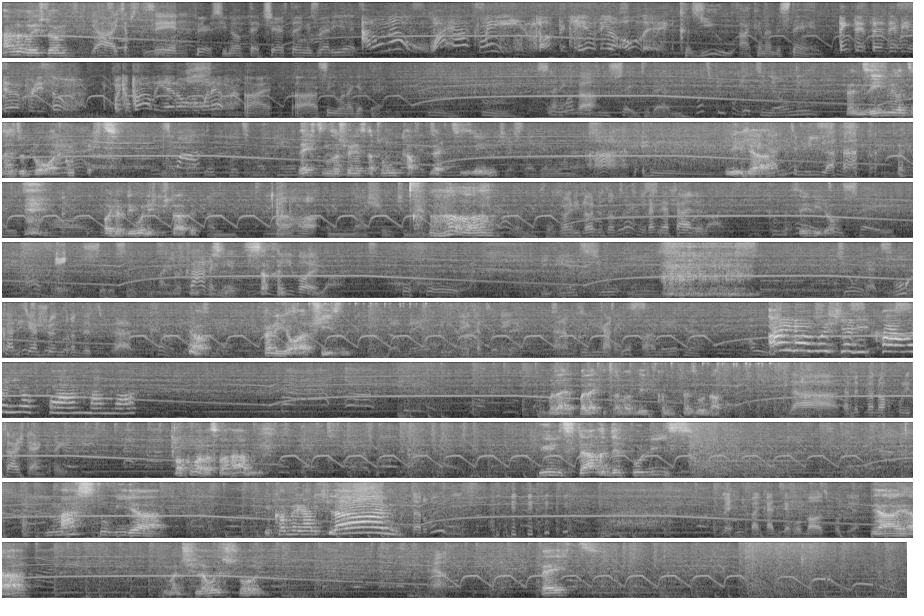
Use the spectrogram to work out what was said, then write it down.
Andere Richtung. Ja, ich hab's gesehen. Pierce, you know if that chair thing is ready yet? I don't know. Why ask me? Talk to Kinsey or Oleg. Cause you, I can understand. Think they said they'd be done pretty soon. We could probably head over whenever. All right, uh, I'll see you when I get there. Das ist ja nicht wahr. You say to them, once people get to know me, Dann sehen wir uns also dort. Guck rechts. Rechts unser schönes Atomkraftwerk zu sehen. Ah, in elegantem Lila. Oh, ich habe die Uhr nicht gestartet. Aha. Ah, sollen die Leute sonst wissen, wie lange der Teil ist? das sehen die doch. Fahren hier, Sache. wie die wollen. The answer is Du kannst ja schön drin sitzen bleiben. Ja, kann ich auch abschießen. Nee, kannst du nicht. Einer muss die Karre fahren. Einer muss ja die Karre hier fahren, Mama. Baller, baller jetzt einfach wild von die Person ab. Klar, damit wir noch einen Polizeistern kriegen. Oh, guck mal, was wir haben. Une Star de Police. Was machst du wieder? Hier kommen wir gar nicht lang. Da drüben. Mensch, man kann es ja wohl mal ausprobieren. Ja, ja. Wenn man schlau ist schon. Ja. Rechts.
